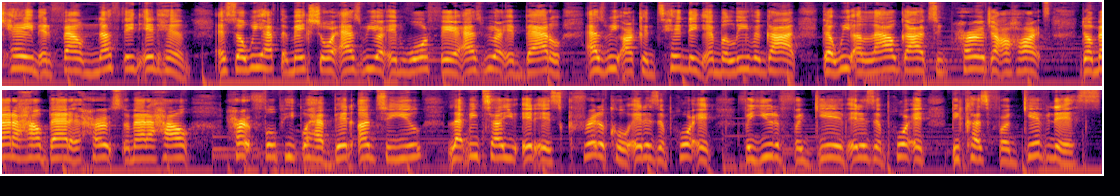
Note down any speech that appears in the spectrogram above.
came and found nothing in him. And so we have to make sure as we are in warfare, as we are in battle, as we are contending and believing God, that we allow God to purge our hearts, no matter how bad it hurts, no matter how hurtful people have been unto you. Let me tell you, it is critical, it is important for you to forgive. It is important because forgiveness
